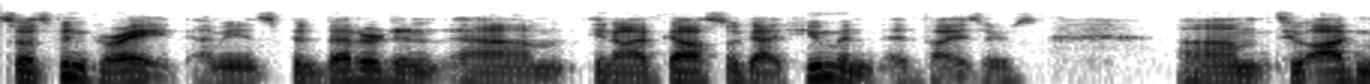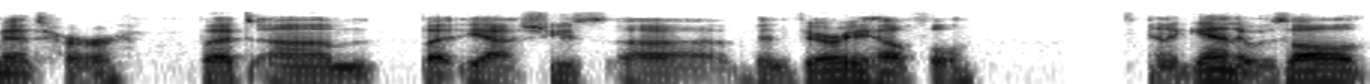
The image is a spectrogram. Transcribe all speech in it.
so it's been great. I mean, it's been better than um, you know. I've also got human advisors um, to augment her, but um, but yeah, she's uh, been very helpful. And again, it was all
